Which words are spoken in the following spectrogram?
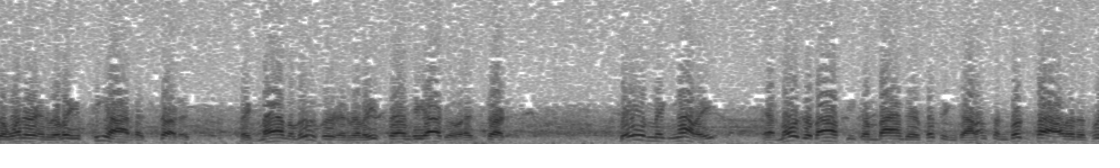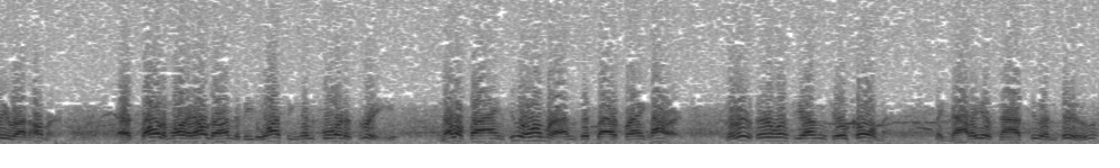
the winner in relief, Tiant had started. McMahon, the loser in relief, Santiago had started. Dave McNally and Moe Drabowsky combined their pitching talents, and Boog Powell hit a three-run homer. As Baltimore held on to beat Washington four to three, nullifying two home runs hit by Frank Howard. The loser was young Joe Coleman. McNally is now two and two.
